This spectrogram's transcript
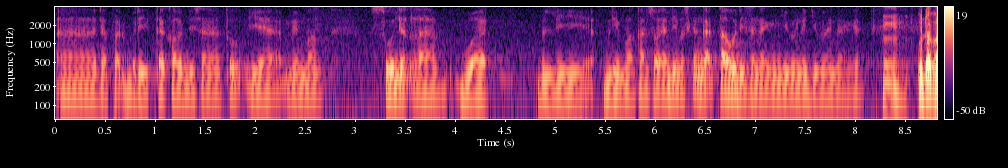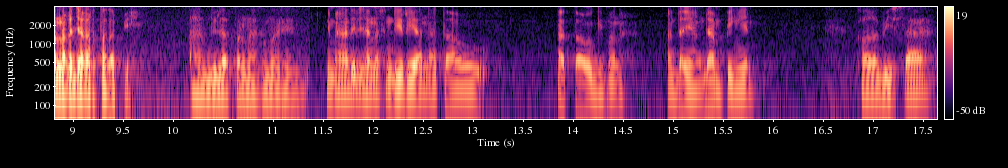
eh, dapat berita kalau di sana tuh ya memang sulit lah buat beli beli makan. Soalnya Dimas kan nggak tahu di sana kan gimana gimana kan. Hmm. Udah pernah ke Jakarta tapi Alhamdulillah pernah kemarin. di mana nanti di sana sendirian atau atau gimana? Ada yang dampingin? Kalau bisa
